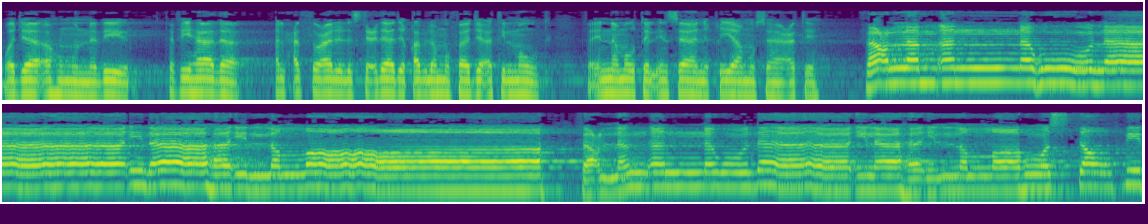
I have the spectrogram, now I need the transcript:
وجاءهم النذير. ففي هذا الحث على الاستعداد قبل مفاجأة الموت فإن موت الإنسان قيام ساعته. فاعلم أنه لا إله إلا الله. فاعلم أنه لا إله إلا الله واستغفر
